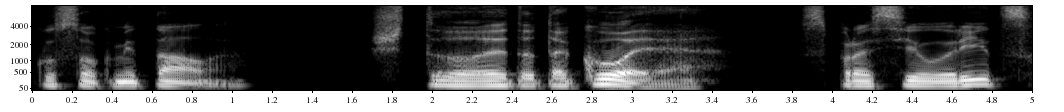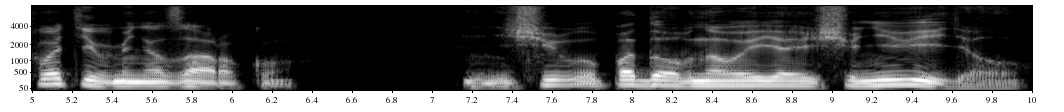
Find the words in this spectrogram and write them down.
кусок металла. «Что это такое?» — спросил Рид, схватив меня за руку. Ничего подобного я еще не видел.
